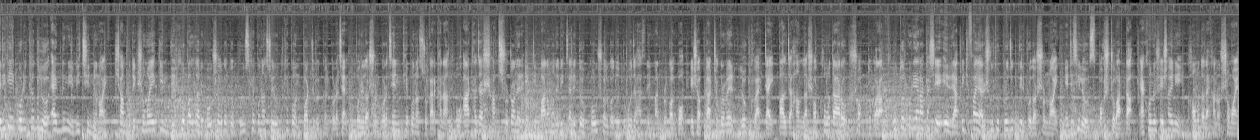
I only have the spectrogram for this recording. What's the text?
এদিকে এই পরীক্ষাগুলো একদমই বিচ্ছিন্ন নয়। সাম্প্রতিক সময়ে কিম দীর্ঘ পাল্লার কৌশলগত ক্রুজ ক্ষেপণাস্ত্রের উৎক্ষেপণ পর্যবেক্ষণ করেছেন। পরিদর্শন করেছেন ক্ষেপণাস্ত্র কারখানা ও আট হাজার সাতশো টনের একটি পারমাণবিক চালিত কৌশলগত ডুবোজাহাজ নির্মাণ প্রকল্প। এসব কার্যক্রমের লক্ষ্য একটাই, পাল্টা হামলা সক্ষমতা আরও শক্ত করা। উত্তর কোরিয়ার আকাশে এর র্যাপিড ফায়ার শুধু প্রযুক্তির প্রদর্শন নয়, এটি ছিল স্পষ্ট বার্তা। এখনও শেষ হয়নি ক্ষমতা দেখানোর সময়।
